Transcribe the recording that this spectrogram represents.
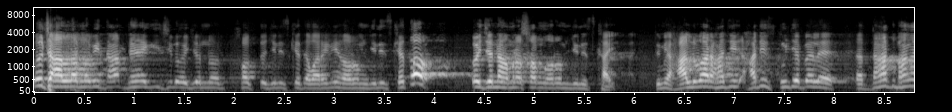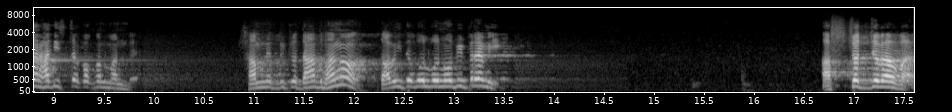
বলছে, আল্লাহ নবী দাঁত ভেঙে গিয়েছিল, ওই জন্য শক্ত জিনিস খেতে পারেনি, নরম জিনিস খেত, ওই জন্য আমরা সব নরম জিনিস খাই। তুমি হালুয়ার হাদিস খুঁজে পেলে তার দাঁত ভাঙার হাদিসটা কখন মানবে? সামনে দুটো দাঁত ভাঙো, তবেই তো বলব নবী প্রেমী। আশ্চর্য ব্যাপার।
